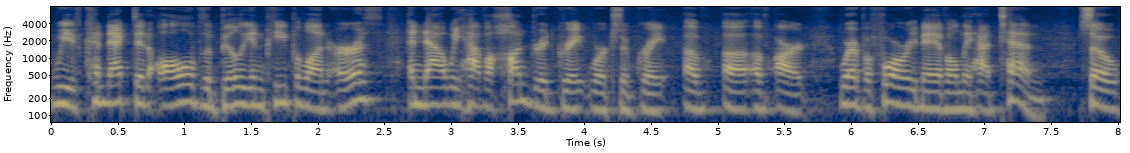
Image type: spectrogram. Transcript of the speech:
we've connected all of the billion people on Earth, and now we have a hundred great works of great of uh, of art, where before we may have only had ten. So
